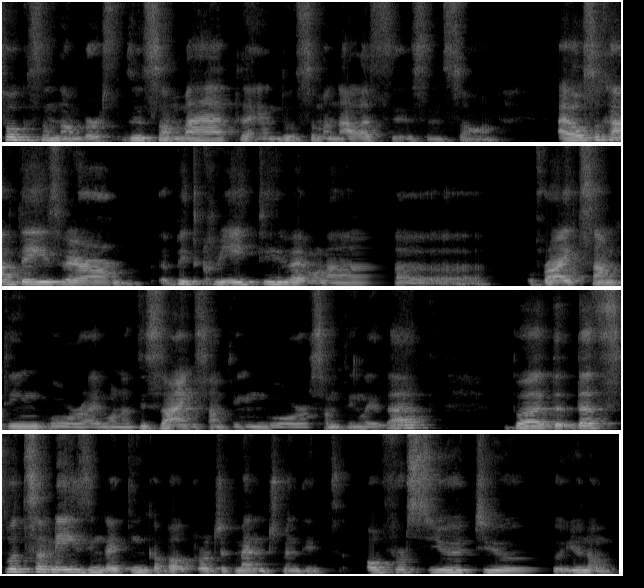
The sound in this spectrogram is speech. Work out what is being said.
focus on numbers do some math and do some analysis and so on I also have days where I'm a bit creative. I want to uh, write something or I want to design something or something like that. But that's what's amazing, I think, about project management. It offers you to, you know,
